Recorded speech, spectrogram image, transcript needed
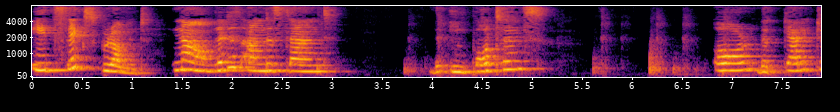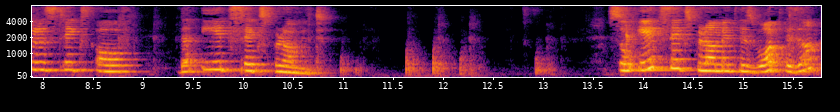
age sex pyramid. Now let us understand the importance or the characteristics of the age sex pyramid. So age sex pyramid is what? Is a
